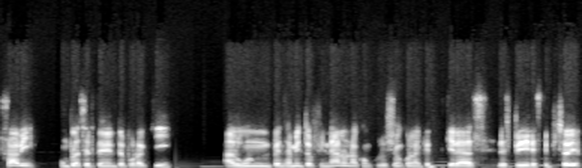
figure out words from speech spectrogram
Javi, un placer tenerte por aquí. ¿Algún pensamiento final, una conclusión con la que quieras despedir este episodio?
